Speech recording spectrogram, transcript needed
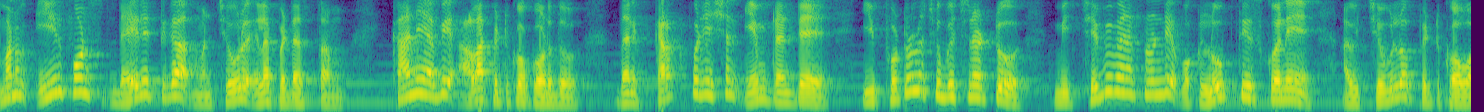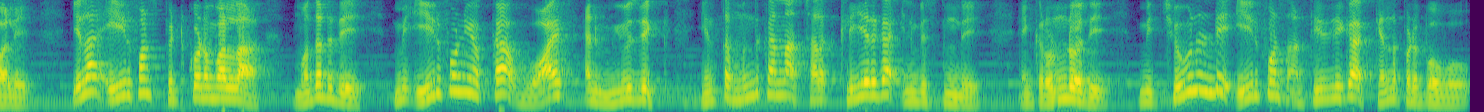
మనం ఇయర్ ఫోన్స్ డైరెక్ట్గా మన చెవిలో ఇలా పెట్టేస్తాం. కానీ అవి అలా పెట్టుకోకూడదు. దానికి కరెక్ట్ పొజిషన్ ఏమిటంటే ఈ ఫోటోలో చూపించినట్టు మీ చెవి వెనక నుండి ఒక లూప్ తీసుకొని అవి చెవిలో పెట్టుకోవాలి. ఇలా ఇయర్ ఫోన్స్ పెట్టుకోవడం వల్ల మొదటిది మీ ఇయర్ ఫోన్ యొక్క వాయిస్ అండ్ మ్యూజిక్ ఇంత ముందు కన్నా చాలా క్లియర్గా వినిపిస్తుంది. ఇంక రెండోది మీ చెవి నుండి ఇయర్ ఫోన్స్ అంత ఈజీగా కింద పడిపోవు.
